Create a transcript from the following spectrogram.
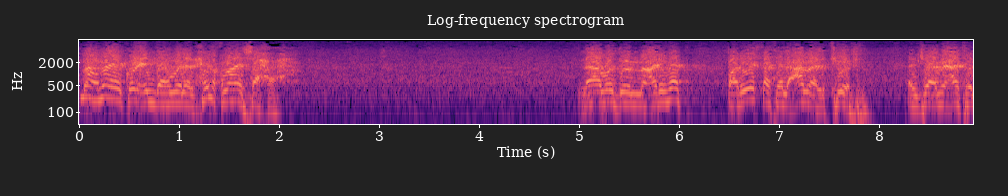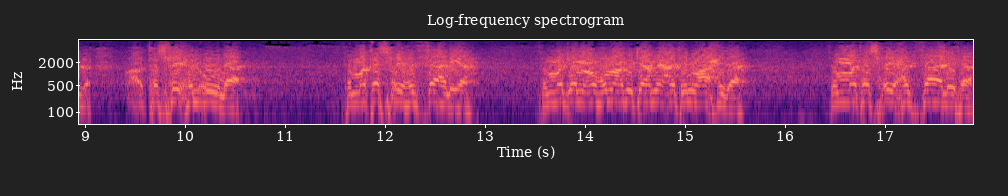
مهما يكون عنده من الحلق ما يصحح. لا بد من معرفة طريقة العمل كيف؟ الجامعة تصحيح الأولى ثم تصحيح الثانية ثم جمعهما بجامعة واحدة ثم تصحيح الثالثة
